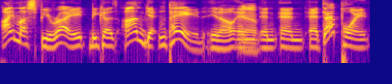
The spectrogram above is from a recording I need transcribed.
i must be right because i'm getting paid you know and Yeah. and and at that point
